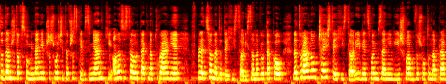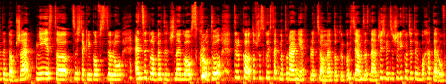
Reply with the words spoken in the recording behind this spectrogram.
Dodam, że to wspominanie przeszłości, te wszystkie wzmianki, one zostały tak naturalnie wplecione do tej historii, stanowią taką naturalną część tej historii, więc moim zdaniem Wisłab wyszło to naprawdę dobrze. Nie jest to coś takiego w stylu encyklopedycznego skrótu, tylko to wszystko jest tak naturalnie wplecione, to tylko chciałam zaznaczyć, więc jeżeli chodzi o tych bohaterów,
